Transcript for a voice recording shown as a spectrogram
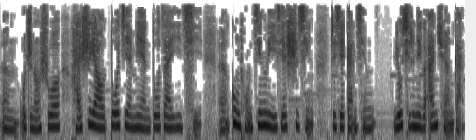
嗯，我只能说还是要多见面，多在一起，嗯，共同经历一些事情，这些感情，尤其是那个安全感。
